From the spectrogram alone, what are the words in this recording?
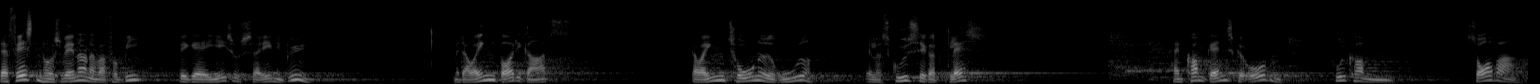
Da festen hos vennerne var forbi, begav Jesus sig ind i byen. Men der var ingen bodyguards. Der var ingen tonede ruder eller skudsikkert glas. Han kom ganske åbent, fuldkommen sårbar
